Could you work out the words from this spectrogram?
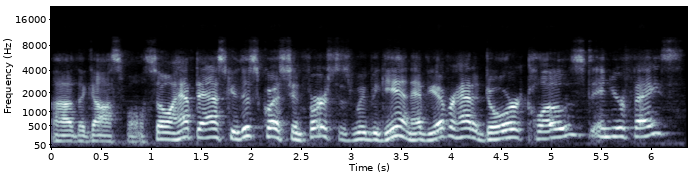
uh, the gospel. So I have to ask you this question first as we begin Have you ever had a door closed in your face?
